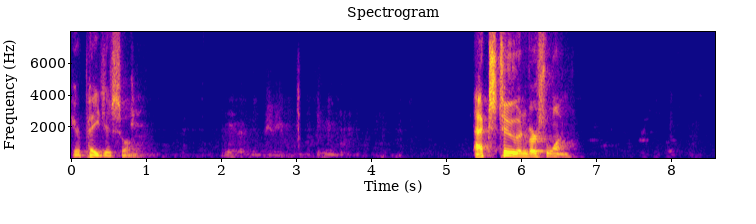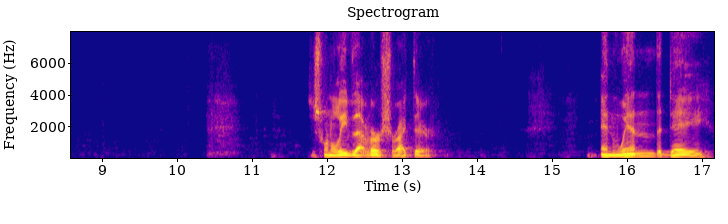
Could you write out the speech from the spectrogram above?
Here, pages so. Acts 2 and verse 1. Just want to leave that verse right there. And when the day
